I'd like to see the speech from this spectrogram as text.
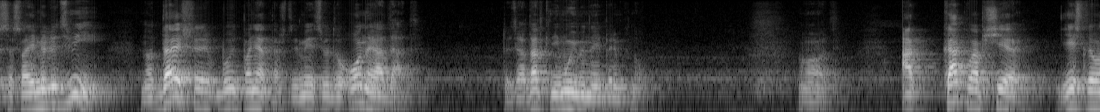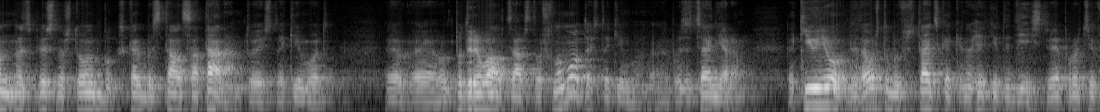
со своими людьми, но дальше будет понятно, что имеется в виду он и Адат. То есть Адат к нему именно и примкнул. Вот. А как вообще, если он написано, что он как бы стал сатаном, то есть таким вот, э, э, он подрывал царство Шлумо, то есть таким э, позиционером, какие у него, для того, чтобы встать как, на какие-то действия против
